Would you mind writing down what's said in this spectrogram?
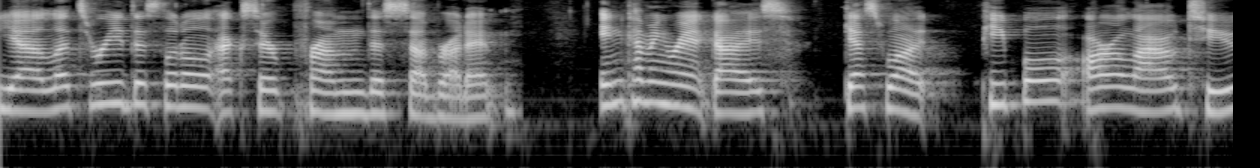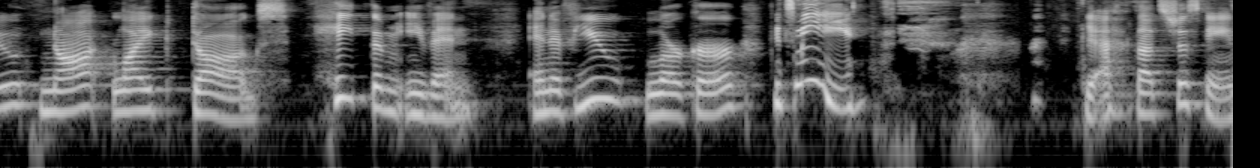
Yeah, let's read this little excerpt from this subreddit. Incoming rant, guys. Guess what? People are allowed to not like dogs, hate them even. And if you, lurker, It's me. yeah, that's Justine.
